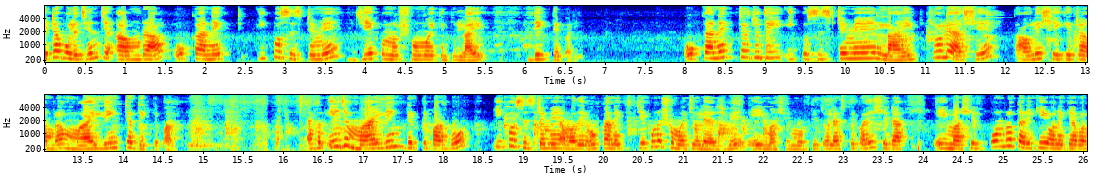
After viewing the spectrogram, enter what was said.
এটা বলেছেন যে আমরা ও কানেক্ট ইকোসিস্টেমে যে কোনো সময় কিন্তু লাইভ দেখতে পারি। ও কানেক্টটা যদি ইকোসিস্টেমে লাইভ চলে আসে, তাহলে সেই ক্ষেত্রে আমরা মাই লিঙ্কটা দেখতে পারব। এখন এই যে মাই লিঙ্ক দেখতে পারব ইকোসিস্টেমে আমাদের ও কানেক্ট যে কোনো সময় চলে আসবে, এই মাসের মধ্যে চলে আসতে পারে। সেটা এই মাসের পনেরো তারিখেই অনেকে আবার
